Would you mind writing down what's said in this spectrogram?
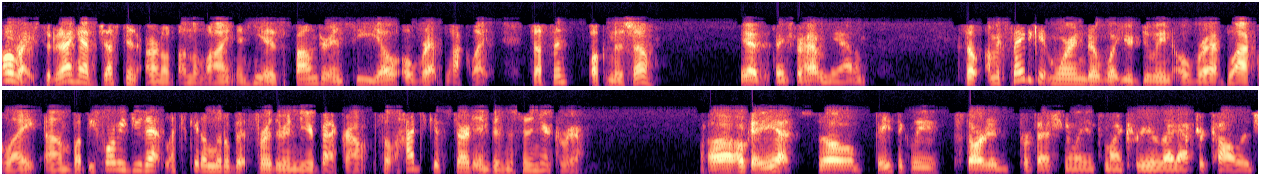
All right, so today I have Justin Arnold on the line, and he is founder and CEO over at Blocklight. Justin, welcome to the show. Yeah, thanks for having me, Adam. So I'm excited to get more into what you're doing over at Blocklight. Um, but before we do that, let's get a little bit further into your background. So how did you get started in business and in your career? Uh, okay, yes. So basically, started professionally into my career right after college.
